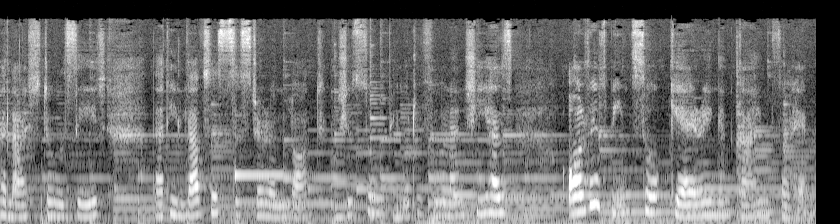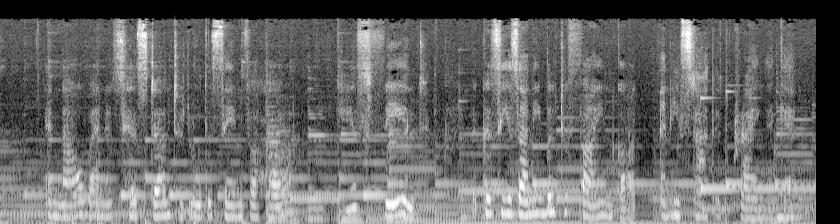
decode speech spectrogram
Palash told Sage that he loves his sister a lot. She's so beautiful and she has always been so caring and kind for him. And now, when it's his turn to do the same for her, he has failed because he is unable to find God and he started crying again.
